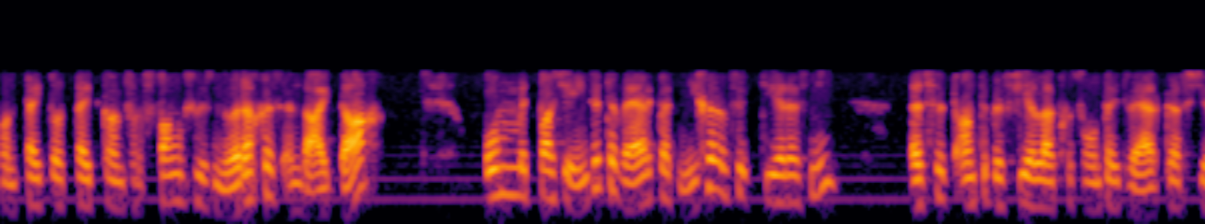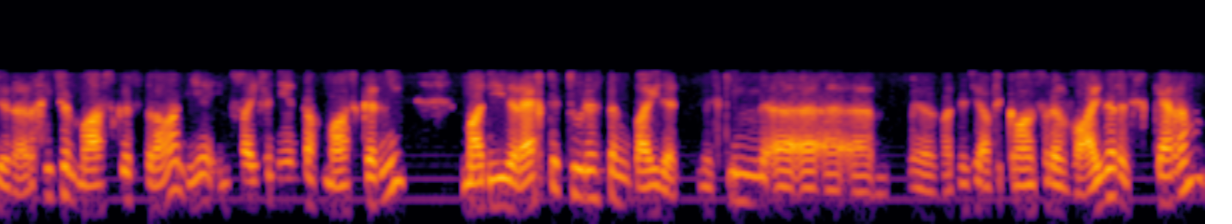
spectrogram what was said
van tyd tot tyd kan vervang soos nodig is in daai dag om met pasiënte te werk wat nie geïnfekteer is nie is dit aan te beveel dat gesondheidswerkers chirurgiese maskers dra, nie 'n 95 masker nie, maar die regte toerusting by dit. Miskien 'n uh, 'n uh, uh, uh, wat is die Afrikaans vir 'n visor, 'n skerm,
